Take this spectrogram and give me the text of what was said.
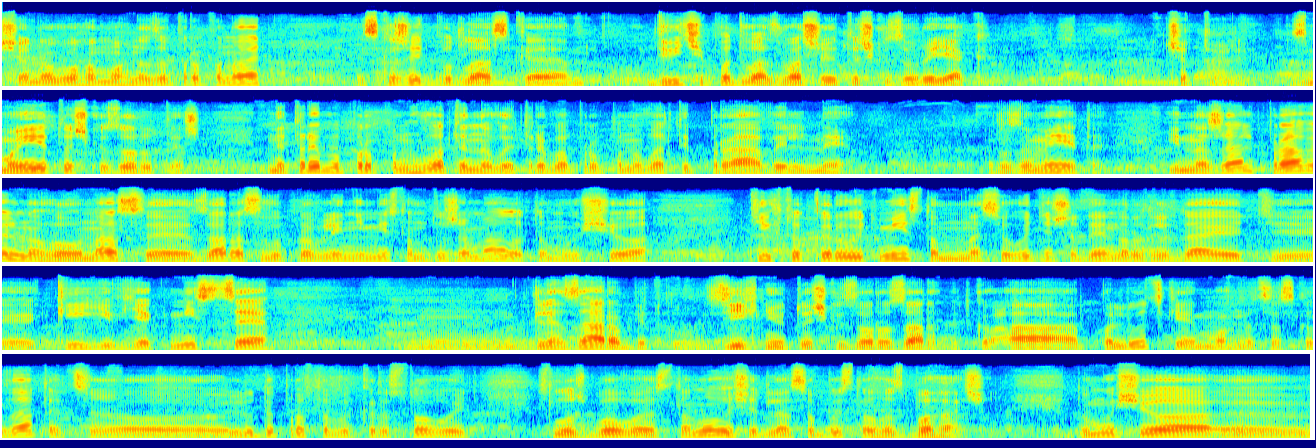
що нового можна запропонувати? Скажіть, будь ласка, двічі по два з вашої точки зору, як? Чотири. З моєї точки зору теж. Не треба пропонувати нове, треба пропонувати правильне. Розумієте? І, на жаль, правильного у нас е, зараз в управлінні містом дуже мало, тому що ті, хто керують містом, на сьогоднішній день розглядають е, Київ як місце для заробітку, з їхньої точки зору заробітку. А по-людськи можна це сказати, що люди просто використовують службове становище для особистого збагачення. Тому що е,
